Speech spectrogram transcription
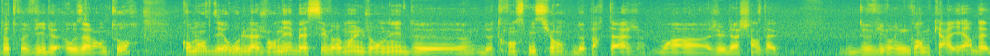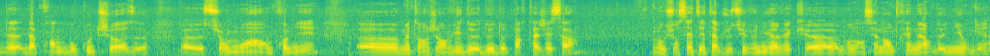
d'autres villes aux alentours. Comment se déroule la journée ben, C'est vraiment une journée de, transmission, de partage. Moi, j'ai eu la chance de vivre une grande carrière, d'apprendre beaucoup de choses euh, sur moi en premier. Euh, maintenant, j'ai envie de, partager ça. Donc sur cette étape, je suis venu avec euh, mon ancien entraîneur Denis Auguin,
